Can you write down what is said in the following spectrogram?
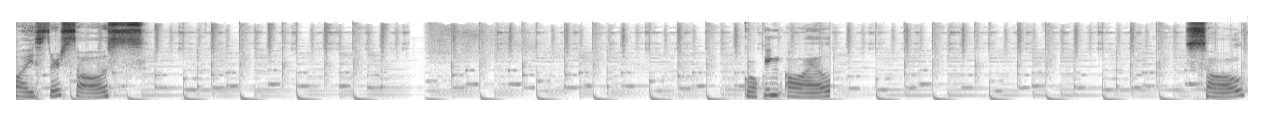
oyster sauce, cooking oil, salt,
